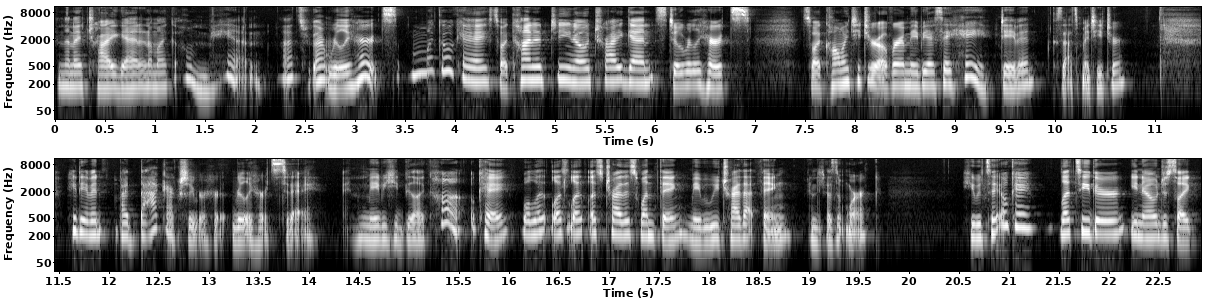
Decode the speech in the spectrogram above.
And then I try again and I'm like, oh man, that's that really hurts. I'm like, okay. So I kind of, you know, try again, still really hurts. So I call my teacher over and maybe I say, hey, David, because that's my teacher. Hey, David, my back actually really hurts today. Maybe he'd be like, huh, okay, well, let, let, let, let's try this one thing. Maybe we try that thing and it doesn't work. He would say, okay, let's either, you know, just like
